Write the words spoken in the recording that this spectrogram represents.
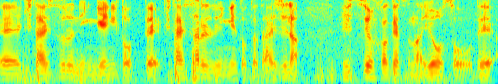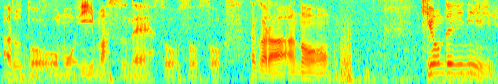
えー、期待する人間にとって期待される人間にとって大事な必要不可欠な要素であると思いますね。そうそうそう。だからあの基本的に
